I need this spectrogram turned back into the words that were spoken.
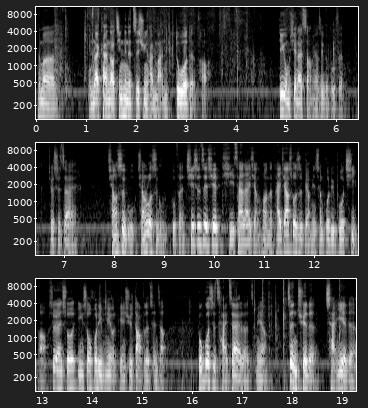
那么，我们来看到今天的资讯还蛮多的哈。第一个，我们先来扫描这个部分，就是在强势股、强弱势股的部分。其实这些题材来讲的话呢，台加硕是表面上波滤波器啊，虽然说营收获利没有连续大幅的成长，不过是踩在了怎么样正确的产业的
